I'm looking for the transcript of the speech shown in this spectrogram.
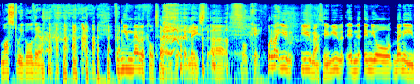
Must we go there? For numerical terms, at least. Uh, okay. What about you, you Matthew? You in in your many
